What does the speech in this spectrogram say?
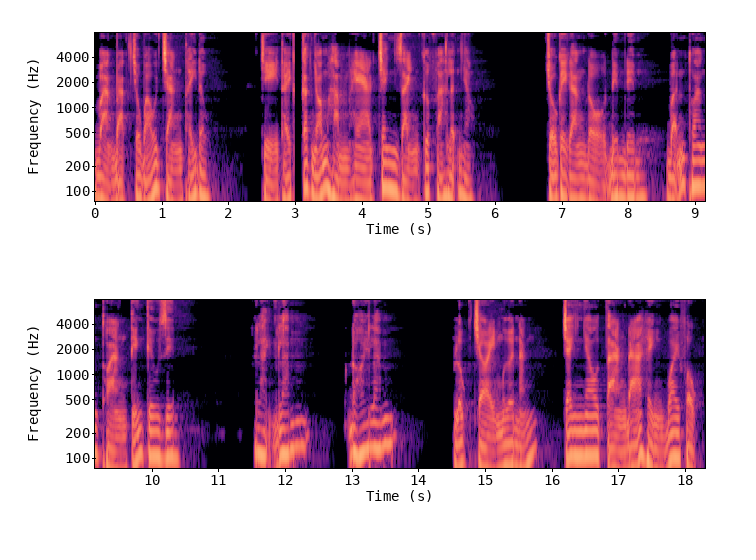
Vàng bạc châu báu chẳng thấy đâu, chỉ thấy các nhóm hầm hè tranh giành cướp phá lẫn nhau. Chỗ cây găng đổ đêm đêm, vẫn thoang thoảng tiếng kêu riêng lạnh lắm, đói lắm. Lúc trời mưa nắng, tranh nhau tảng đá hình voi phục,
